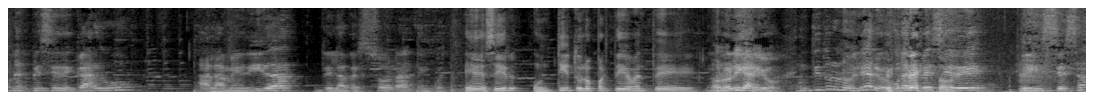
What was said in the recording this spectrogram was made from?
Una especie de cargo a la medida de la persona en cuestión. Es decir, un título prácticamente Nobiliario. Un título nobiliario. Una especie de princesa.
